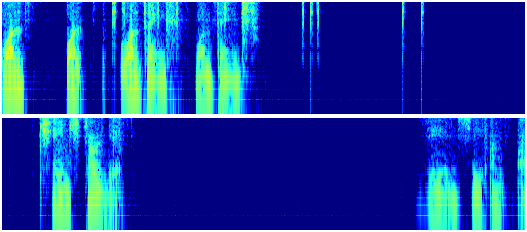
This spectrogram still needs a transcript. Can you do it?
One, one, one thing, one thing. Change target. V and C. I, I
